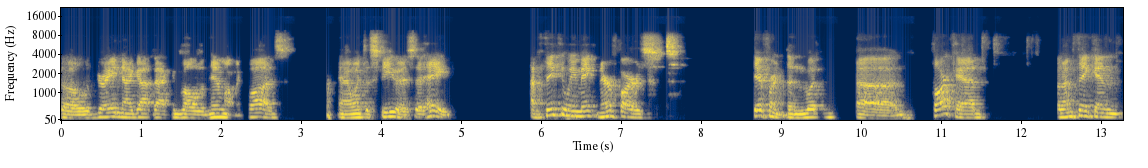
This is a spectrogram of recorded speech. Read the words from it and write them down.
so with Graydon, I got back involved with him on the quads. And I went to Steve and I said, Hey, I'm thinking we make Nerf bars different than what uh, Clark had. But I'm thinking,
